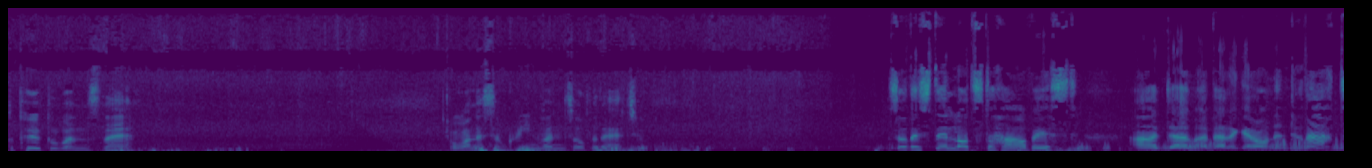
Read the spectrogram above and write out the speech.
The purple ones there Oh, and there's some green ones over there too. So there's still lots to harvest and um, I better get on and do that.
